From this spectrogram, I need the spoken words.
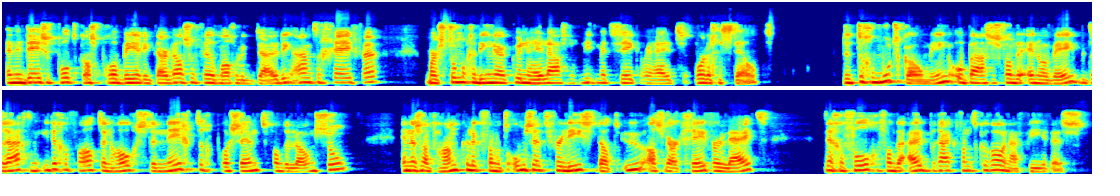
En in deze podcast probeer ik daar wel zoveel mogelijk duiding aan te geven. Maar sommige dingen kunnen helaas nog niet met zekerheid worden gesteld. De tegemoetkoming op basis van de NOW bedraagt in ieder geval ten hoogste 90% van de loonsom. En is afhankelijk van het omzetverlies dat u als werkgever leidt ten gevolge van de uitbraak van het coronavirus.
